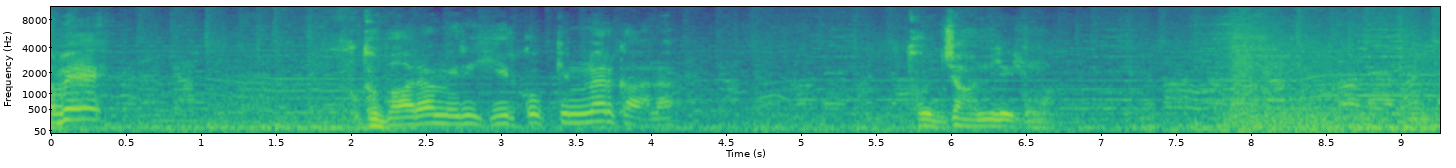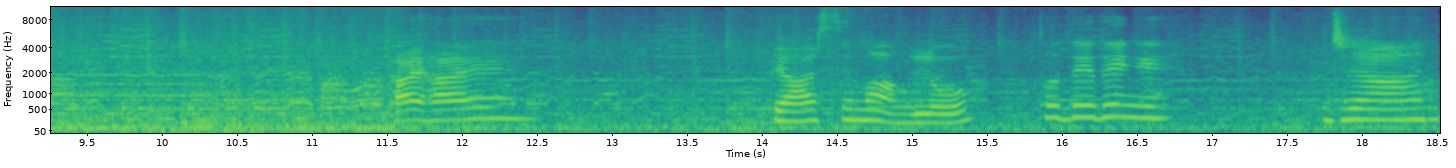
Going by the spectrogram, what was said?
अबे, दोबारा मेरी हीर को किन्नर कहा ना तो जान ले लूँगा। हाय हाय। प्यार से मांग लो तो दे देंगे। जान।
